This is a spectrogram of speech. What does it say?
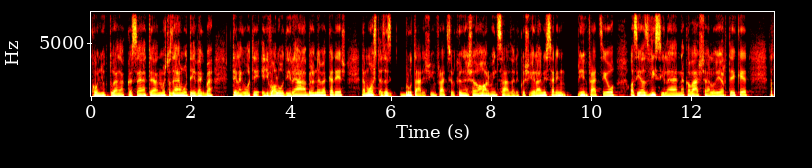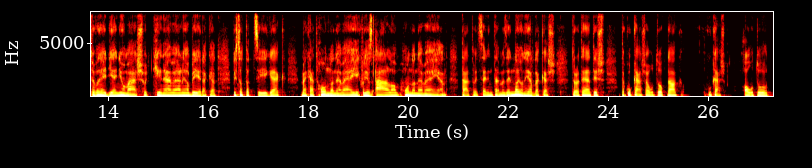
konjunktúrának köszönhetően most az elmúlt években tényleg volt egy valódi reálből növekedés, de most ez az brutális infláció, különösen a 30%-os élelmiszer infláció, azért az viszi le ennek a vásárló értékét. Tehát, hogy van egy ilyen nyomás, hogy kéne emelni a béreket, viszont a cégek meg hát honnan emeljék, vagy az állam honnan emeljen. Tehát, hogy szerintem ez egy nagyon érdekes történet, és a kukás autóknak, kukás autó,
